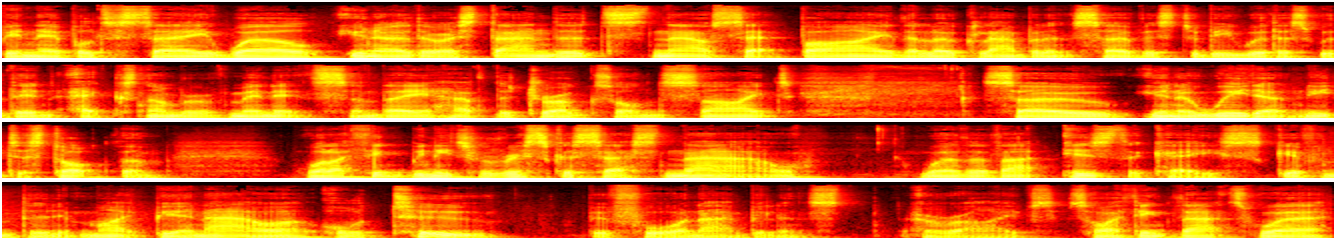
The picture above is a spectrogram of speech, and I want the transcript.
been able to say, well, you know, there are standards now set by the local ambulance service to be with us within X number of minutes, and they have the drugs on site. So, you know, we don't need to stock them. Well, I think we need to risk assess now whether that is the case, given that it might be an hour or two before an ambulance arrives. So I think that's where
